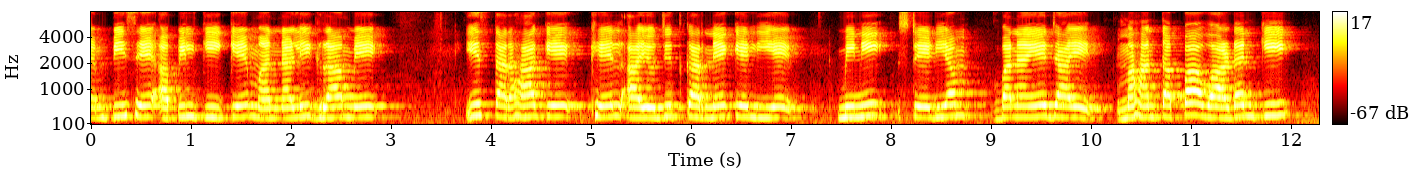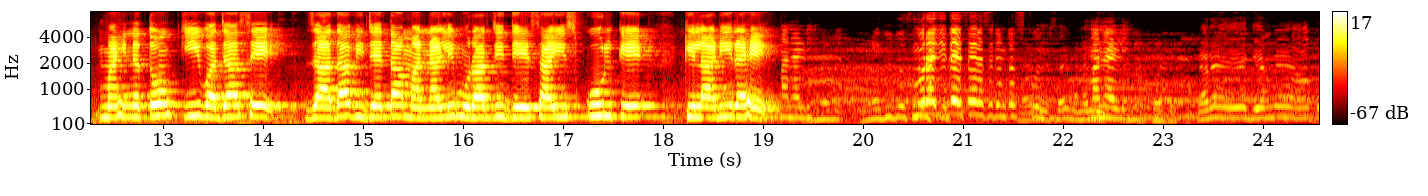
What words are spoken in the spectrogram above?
एमपी से अपील की कि मन्नली ग्राम में इस तरह के खेल आयोजित करने के लिए मिनी स्टेडियम बनाए जाए। महंतप्पा वार्डन की मेहनतों की वजह से ज़्यादा विजेता मन्नली मुरारजी देसाई स्कूल के खिलाड़ी रहे। मुराजी देसाई रेसिडेंटल स्कूल मनहल्ली यानी ये गेम में आप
